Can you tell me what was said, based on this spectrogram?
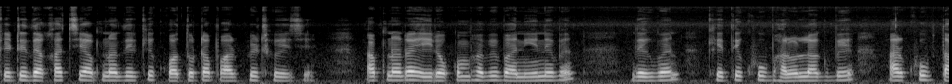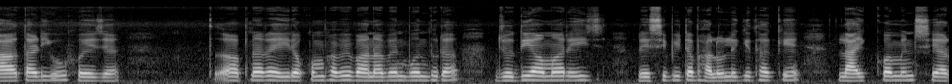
কেটে দেখাচ্ছি আপনাদেরকে কতটা পারফেক্ট হয়েছে। আপনারা এই রকমভাবে বানিয়ে নেবেন। দেখবেন খেতে খুব ভালো লাগবে আর খুব তাড়াতাড়িও হয়ে যায়। তো আপনারা এই রকমভাবে বানাবেন বন্ধুরা। যদি আমার এই রেসিপিটা ভালো লেগে থাকে লাইক কমেন্ট শেয়ার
